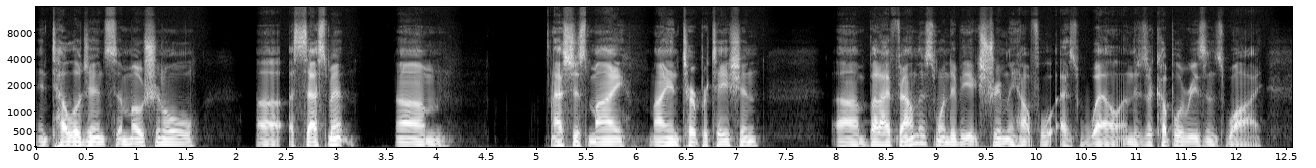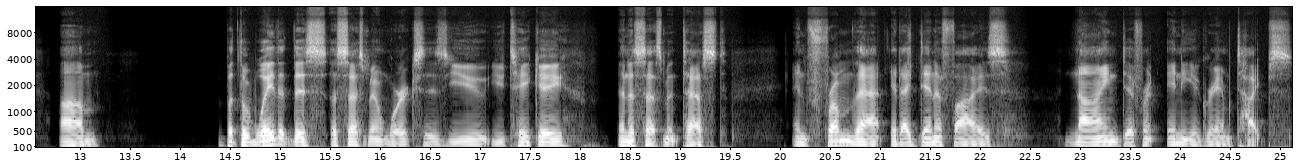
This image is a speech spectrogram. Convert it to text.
intelligence, emotional uh, assessment. Um, that's just my my interpretation. Um, but I found this one to be extremely helpful as well, and there's a couple of reasons why. Um, but the way that this assessment works is you you take a an assessment test, and from that it identifies nine different enneagram types.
